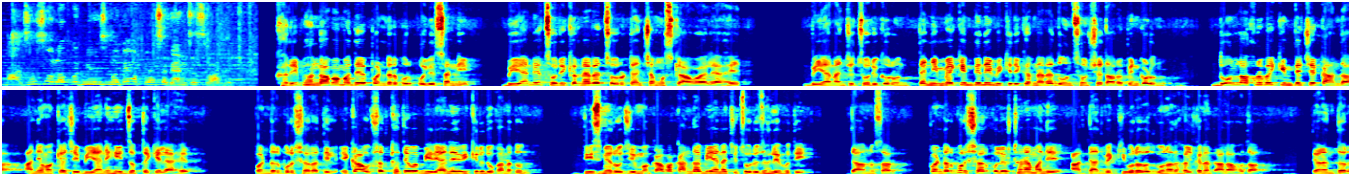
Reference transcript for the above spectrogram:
माझं सोलापूर न्यूजमध्ये आपल्या सगळ्यांचं स्वागत. खरीप हंगामामध्ये पंढरपूर पोलिसांनी बियाणे चोरी करणाऱ्या चोरट्यांच्या मुसक्या आवळल्या आहेत. बियाणांची चोरी करून त्या निम्म्या किमतीने विक्री करणाऱ्या दोन संशयित आरोपींकडून दोन लाख रुपये किमतीचे कांदा आणि मक्याचे बियाणेही जप्त केले आहेत. पंढरपूर शहरातील एका औषध खते व बिर्याणी विक्री दुकानातून तीस मे रोजी मका व कांदा बियाण्याची चोरी झाली होती. त्यानुसार पंढरपूर शहर पोलीस ठाण्यामध्ये अज्ञात व्यक्तीविरोधात गुन्हा दाखल करण्यात आला होता. त्यानंतर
